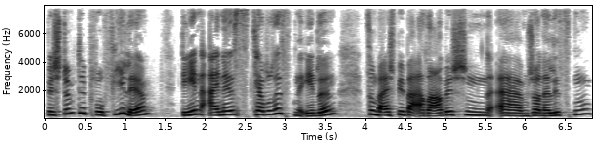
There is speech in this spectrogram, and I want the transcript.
bestimmte Profile denen eines Terroristen ähneln, zum Beispiel bei arabischen ähm, Journalisten,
